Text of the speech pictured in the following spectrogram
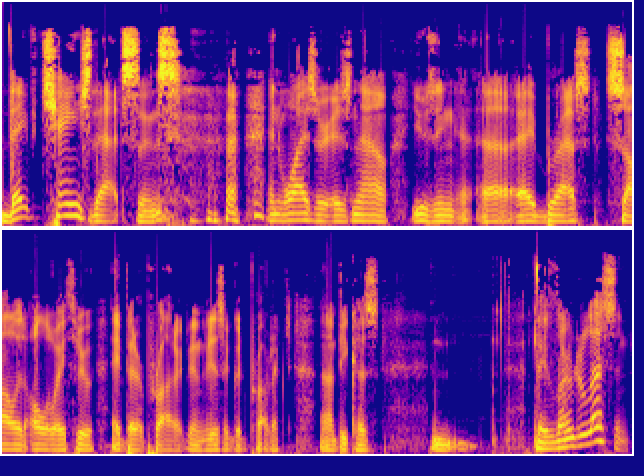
They've changed that since, and Weiser is now using uh, a brass solid all the way through a better product, and it is a good product uh, because they learned a lesson,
